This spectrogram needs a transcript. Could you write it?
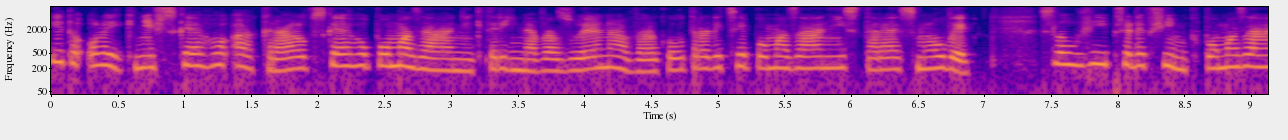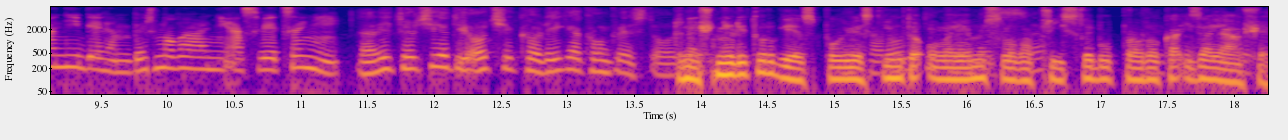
Je to olej kněžského a královského pomazání, který navazuje na velkou tradici pomazání staré smlouvy. Slouží především k pomazání během běžmování a svěcení. Dnešní liturgie spojuje s tímto olejem slova příslibu proroka Izajáše.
